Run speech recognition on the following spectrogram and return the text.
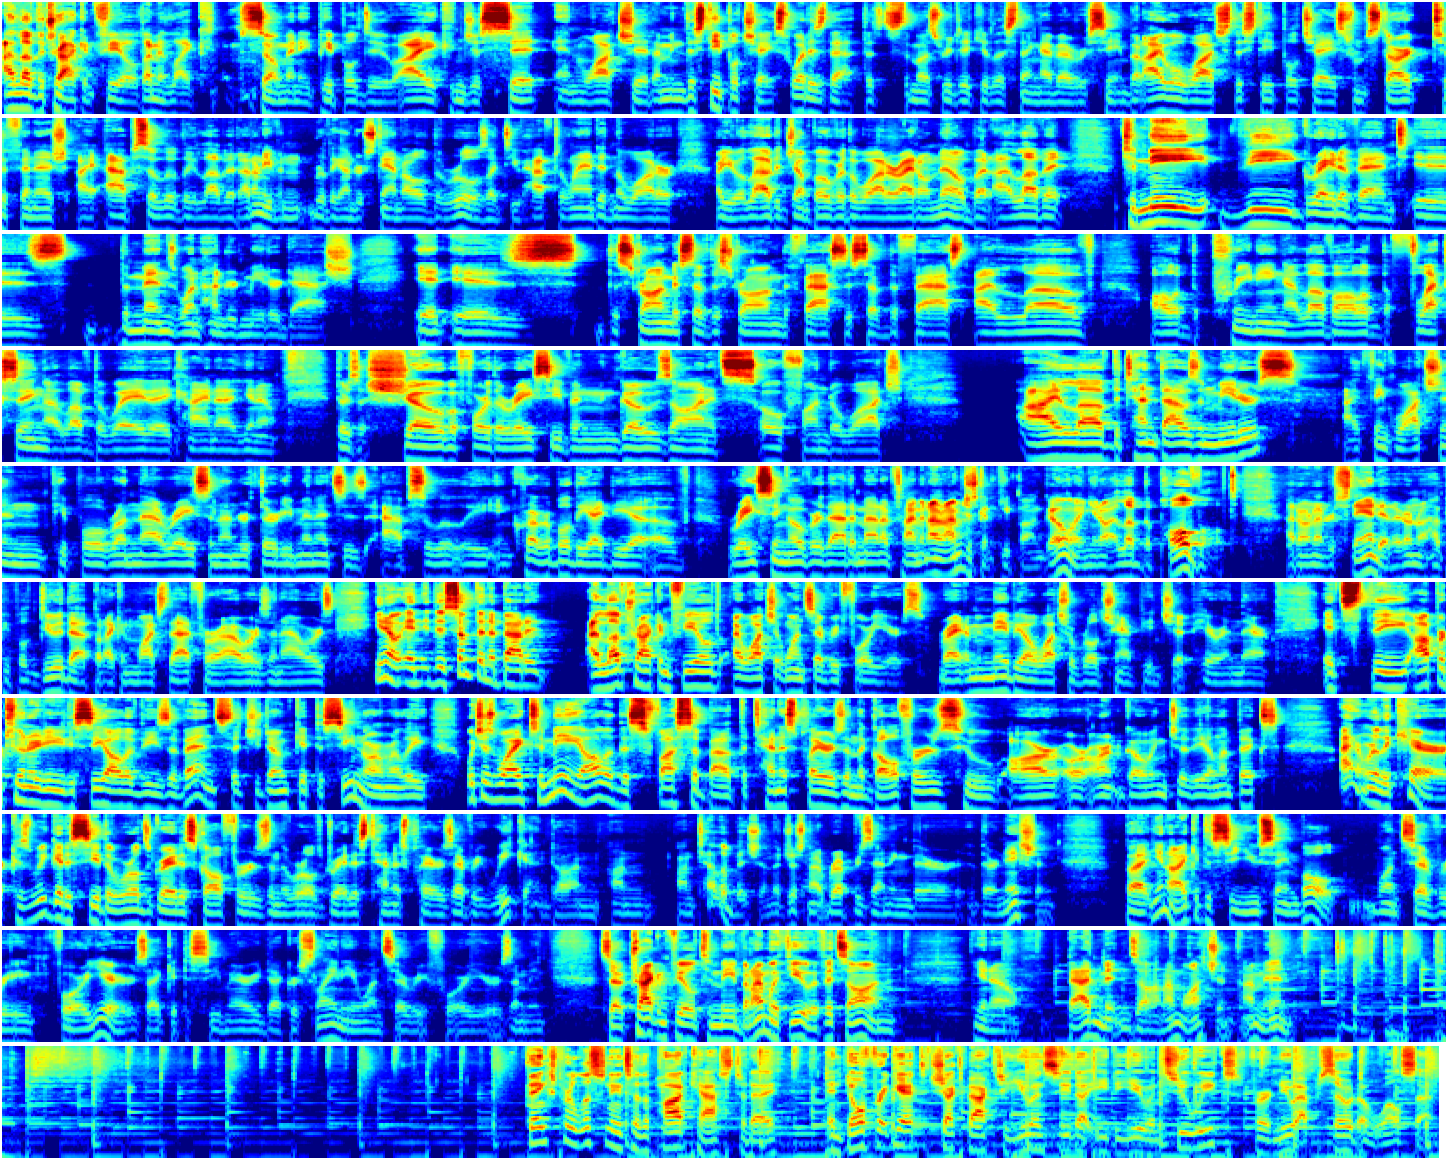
I love the track and field. I mean, like so many people do. I can just sit and watch it. I mean, the steeplechase, what is that? That's the most ridiculous thing I've ever seen. But I will watch the steeplechase from start to finish. I absolutely love it. I don't even really understand all of the rules. Like, do you have to land in the water? Are you allowed to jump over the water? I don't know, but I love it. To me, the great event is the men's 100 meter dash. It is the strongest of the strong, the fastest of the fast. I love all of the preening. I love all of the flexing. I love the way they kind of, you know, there's a show before the race even goes on. It's so fun to watch. I love the 10,000 meters. I think watching people run that race in under 30 minutes is absolutely incredible. The idea of racing over that amount of time, and I'm just going to keep on going. You know, I love the pole vault. I don't understand it. I don't know how people do that, but I can watch that for hours and hours. You know, and there's something about it I love track and field. I watch it once every four years, right? I mean, maybe I'll watch a world championship here and there. It's the opportunity to see all of these events that you don't get to see normally, which is why, to me, all of this fuss about the tennis players and the golfers who are or aren't going to the Olympics, I don't really care because we get to see the world's greatest golfers and the world's greatest tennis players every weekend on, on, on television. They're just not representing their, their nation. But you know, I get to see Usain Bolt once every four years. I get to see Mary Decker Slaney once every four years. I mean, so track and field to me. But I'm with you. If it's on, you know, badminton's on. I'm watching. I'm in. Thanks for listening to the podcast today, and don't forget to check back to unc.edu in two weeks for a new episode of Well Said.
